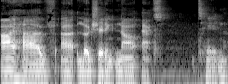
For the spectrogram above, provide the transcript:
I have uh, load shedding now at 10.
